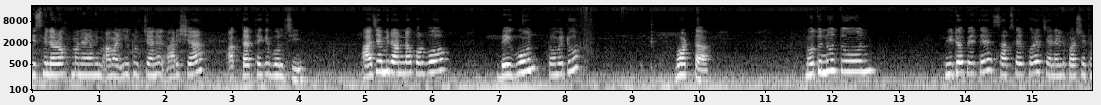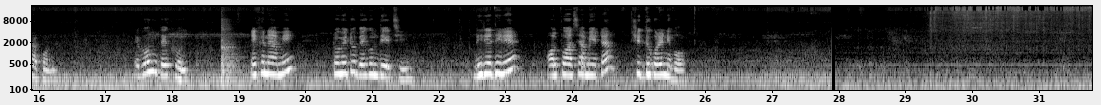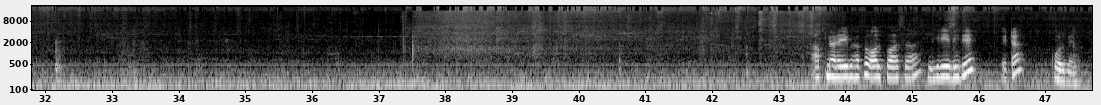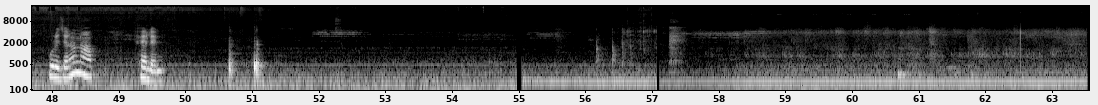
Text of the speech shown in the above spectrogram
বিসমিল্লা রহমান রাহিম। আমার YouTube channel Arisha Akter থেকে বলছি, আজ আমি রান্না করব বেগুন, টমেটো, ভর্তা। নতুন নতুন ভিডিও পেতে সাবস্ক্রাইব করে চ্যানেলের পাশে থাকুন এবং দেখুন, এখানে আমি টমেটো, বেগুন দিয়েছি। ধীরে ধীরে অল্প আছে, আমি এটা সিদ্ধ করে নেব। আপনারা এইভাবে অল্প আসা ধীরে ধীরে এটা করবেন। পুরো যেন না ফেলেন।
